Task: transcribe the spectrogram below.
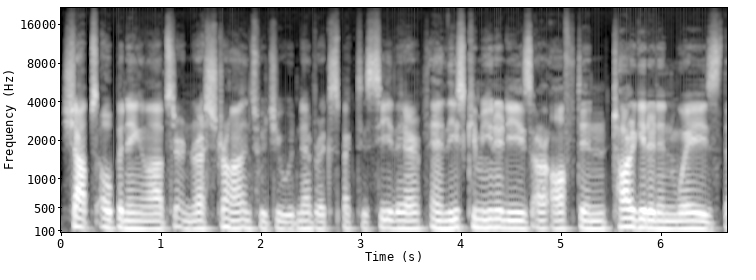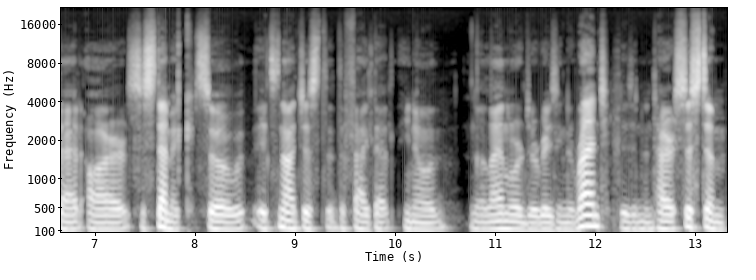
shops opening up, certain restaurants which you would never expect to see there, and these communities are often targeted in ways that are systemic. So it's not just the, the fact that you know the landlords are raising the rent. There's an entire system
